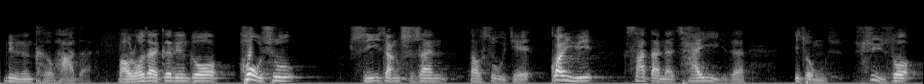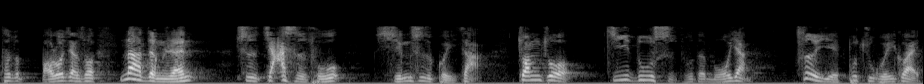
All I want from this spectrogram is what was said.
令人可怕的。保罗在哥林多后书十一章十三到十五节关于撒旦的差异的一种叙说，他说：“保罗这样说，那等人是假使徒，行事诡诈，装作基督使徒的模样，这也不足为怪，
